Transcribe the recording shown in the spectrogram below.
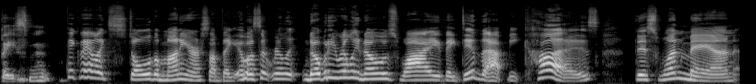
basement. I think they like stole the money or something. It wasn't really nobody really knows why they did that because this one man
